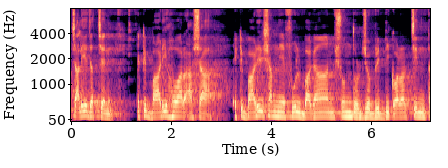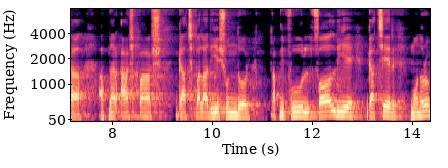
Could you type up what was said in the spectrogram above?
চালিয়ে যাচ্ছেন। একটি বাড়ি হওয়ার আশা, একটি বাড়ির সামনে ফুল বাগান, সৌন্দর্য বৃদ্ধি করার চিন্তা, আপনার আশপাশ গাছপালা দিয়ে সুন্দর আপনি ফুল, ফল দিয়ে গাছের মনোরম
